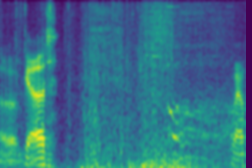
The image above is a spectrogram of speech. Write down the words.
Oh god. Wow.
